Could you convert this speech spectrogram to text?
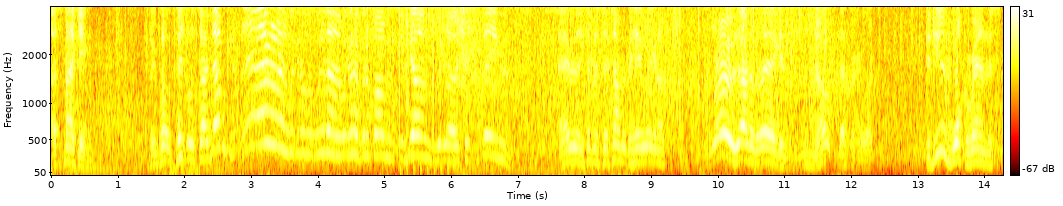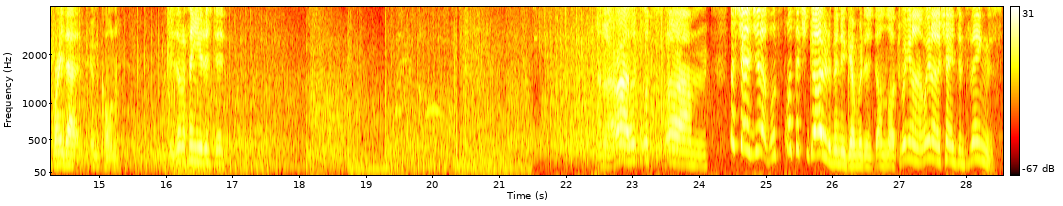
a smacking. We can pull out the pistol this time. No, we're gonna, we're gonna, we're gonna, we're gonna have a bit of fun with some guns. We're gonna shoot some things. Everything's happening at the same time over here. We're gonna throw that over there because nope, that's not gonna work. Did you walk around and just spray that in the corner? Is that a thing you just did? Alright, let's let's um let's change it up. Let's let's actually go to the new gun we just unlocked. We're gonna we're gonna change some things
